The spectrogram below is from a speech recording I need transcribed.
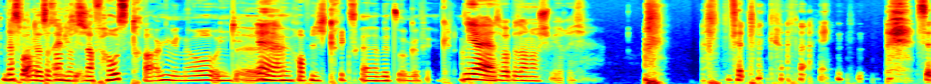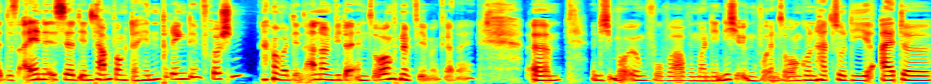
Und das war immer das eigentlich besonders. in der Faust tragen, genau. Und äh, Ja, ja. hoffentlich kriegt's keiner mit so ungefähr. Genau. Ja, ja, das war besonders schwierig. Fällt mir gerade ein. Ja, das eine ist ja den Tampon dahin bringen, den frischen, aber den anderen wieder entsorgen, da fiel mir gerade ein. Ähm, wenn ich immer irgendwo war, wo man den nicht irgendwo entsorgen konnte, hat so die alte,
